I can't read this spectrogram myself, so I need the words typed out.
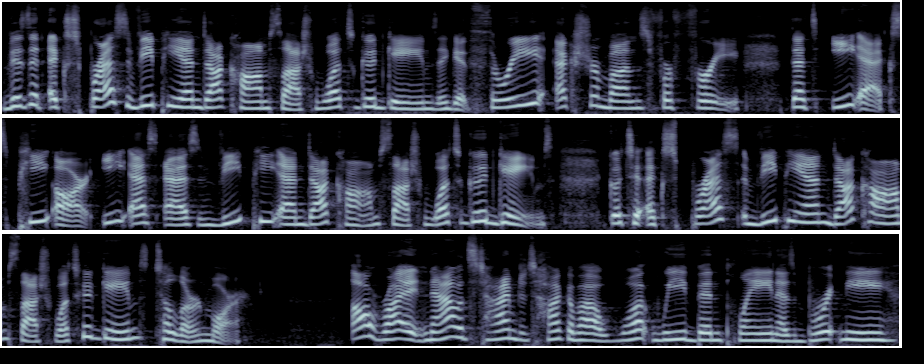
Visit expressvpn.com slash what's good games and get three extra months for free. That's E-X-P-R-E-S-S-V-P-N.com slash what's good games. Go to expressvpn.com slash what's good games to learn more. All right, now it's time to talk about what we've been playing as Brittany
